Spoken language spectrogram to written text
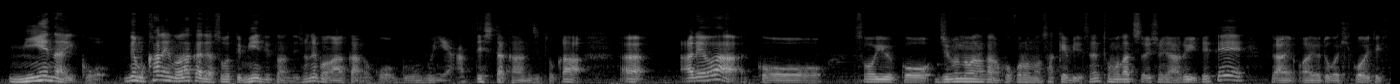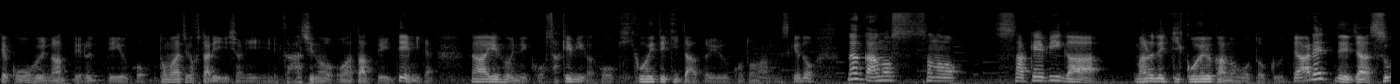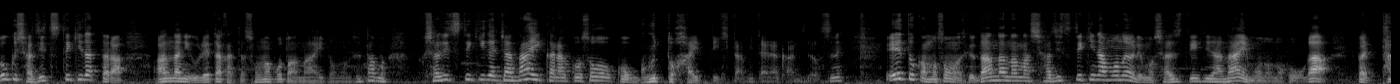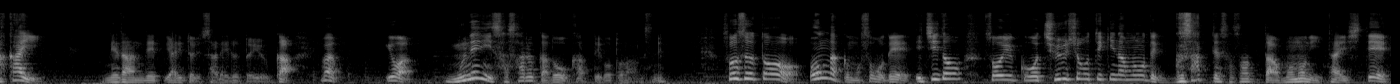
う見えないこうでも彼の中ではそうやって見えてたんでしょうねこの赤のこうぐぐにゃってした感じとか。ああれはこうそういうこう自分の中の心の叫びですね。友達と一緒に歩いててああいう音が聞こえてきてこういうふうになってるっていうこう友達が2人一緒に橋を渡っていてみたいな。ああいうふうにこう叫びがこう聞こえてきたということなんですけどなんかあのその叫びがまるで聞こえるかのごとく。であれってじゃあすごく写実的だったらあんなに売れたかったそんなことはないと思うんですよ。多分写実的じゃないからこそこうグッと入ってきたみたいな感じですね。絵とかもそうなんですけどだんだんだんだん写実的なものよりも写実的じゃないものの方がやっぱり高い値段でやり取りされるというか、ま、要は胸に刺さるかどうかっていうことなんですね。そうすると音楽もそうで一度そういうこう抽象的なものでぐさって刺さったものに対して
